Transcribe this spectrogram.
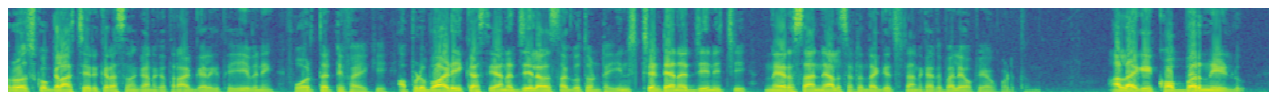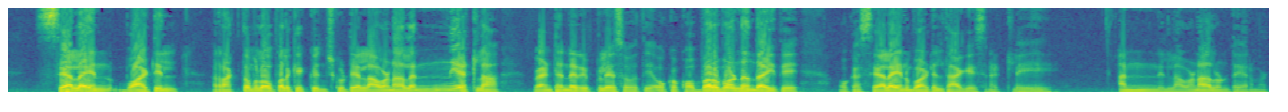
రోజుకు ఒక గ్లాస్ చెరుకు రసం కనుక త్రాగగలిగితే ఈవినింగ్ ఫోర్ థర్టీ ఫైవ్కి అప్పుడు బాడీ కాస్త ఎనర్జీ లెవెల్స్ తగ్గుతుంటాయి. ఇన్స్టెంట్ ఎనర్జీని ఇచ్చి నీరసాన్ని అలసటం తగ్గించడానికి అది భలే ఉపయోగపడుతుంది. అలాగే కొబ్బరి నీళ్ళు సెలైన్ బాటిల్ రక్తం లోపలికి ఎక్కించుకుంటే లవణాలన్నీ ఎట్లా వెంటనే రిప్లేస్ అవుతాయి. ఒక కొబ్బరి బొండం తాగితే ఒక సెలైన్ బాటిల్ తాగేసినట్లే. అన్ని లవణాలు ఉంటాయి అన్నమాట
